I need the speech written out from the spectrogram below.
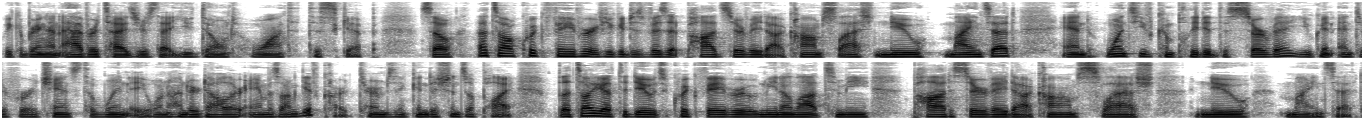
We can bring on advertisers that you don't want to skip. So that's all quick favor. If you could just visit podsurvey.com slash new mindset. And once you've completed the survey, you can enter for a chance to win a $100 Amazon gift card. Terms and conditions apply. But that's all you have to do. It's a quick favor. It would mean a lot to me. podsurvey.com slash new mindset.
